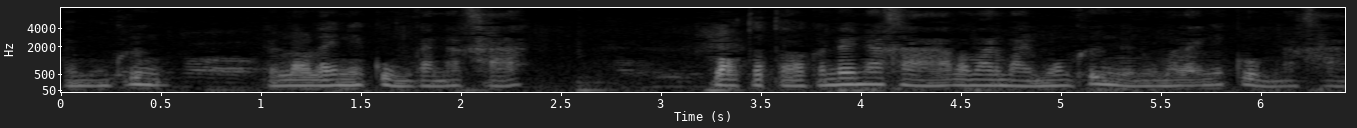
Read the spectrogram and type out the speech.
บ่ายโมงครึ่งเดี๋ยวเราไลฟ์ในกลุ่มกันนะคะ บอกต่อๆกันด้วยนะคะ ประมาณบ่ายโมงครึ่งเดี๋ยวหนูมาไลฟ์ในกลุ่มนะคะ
